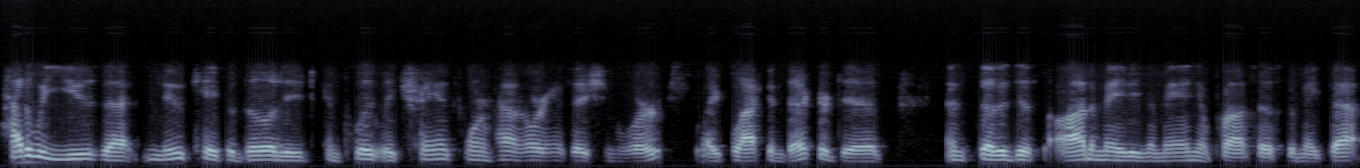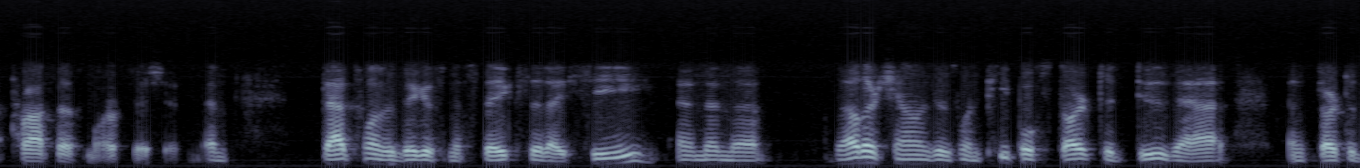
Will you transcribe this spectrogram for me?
how do we use that new capability to completely transform how an organization works, like Black and Decker did, instead of just automating the manual process to make that process more efficient. And that's one of the biggest mistakes that I see. And then the the other challenge is when people start to do that and start to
